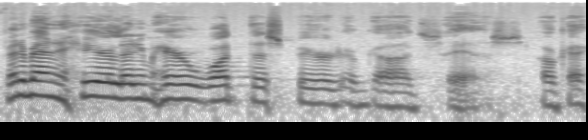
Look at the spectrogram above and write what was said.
if any man hear, let him hear what the Spirit of God says. Okay?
